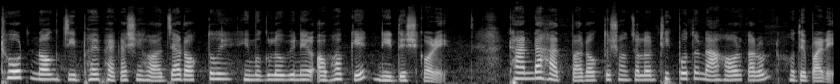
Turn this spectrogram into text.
ঠোঁট, নখ, জিহ্বায় ফ্যাকাশে হওয়া, যা রক্ত, হিমোগ্লোবিনের অভাবকে নির্দেশ করে। ঠান্ডা হাত পা, রক্ত সঞ্চালন ঠিকমতো না হওয়ার কারণ হতে পারে।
